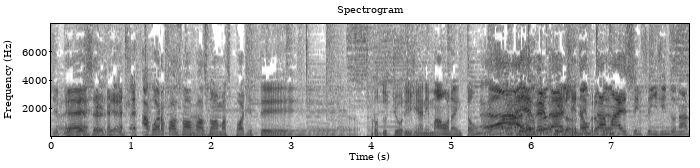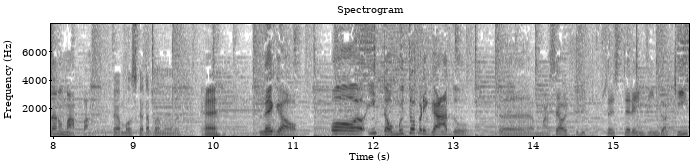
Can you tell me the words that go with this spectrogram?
de beber É. cerveja. Agora com as novas normas pode ter é, produto de origem animal, né? Então. Ah, Ah, é não, verdade. não não tá problema. mais infringindo nada no mapa. Foi a música da banana. É. Legal. Ô, então, muito obrigado, eh, Marcel e Felipe, por vocês terem vindo aqui.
